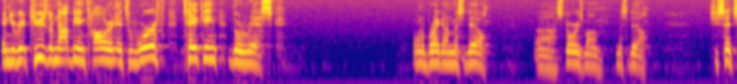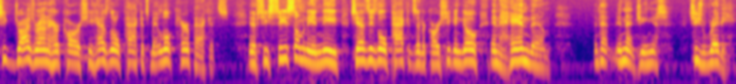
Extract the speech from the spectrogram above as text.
and you're accused of not being tolerant, it's worth taking the risk. I want to brag on Miss Dell, uh, Story's mom, Miss Dell. She said she drives around in her car. She has little packets made, little care packets. And if she sees somebody in need, she has these little packets in her car. She can go and hand them. Isn't that, isn't that genius? She's ready.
